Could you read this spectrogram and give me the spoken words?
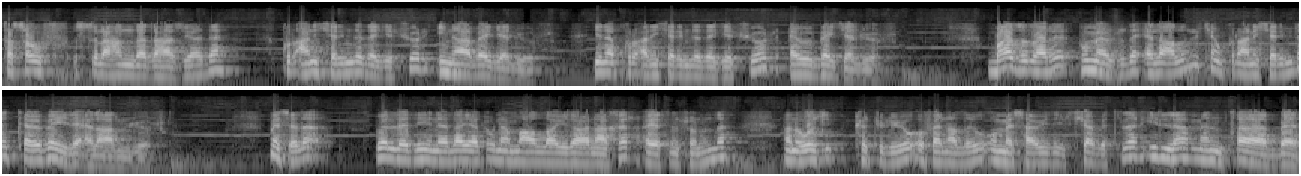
tasavvuf ıstılahında daha ziyade Kur'an-ı Kerim'de de geçiyor, inabe geliyor. Yine Kur'an-ı Kerim'de de geçiyor, evbe geliyor. Bazıları bu mevzuda ele alınırken Kur'an-ı Kerim'de tevbe ile ele alınıyor. Mesela وَالَّذ۪ينَ لَا يَدْعُونَ مَا اللّٰهِ اِلٰهًا آخر ayetin sonunda hani o kötülüğü, o fenalığı, o mesavide irtikap ettiler. İlla men tabe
